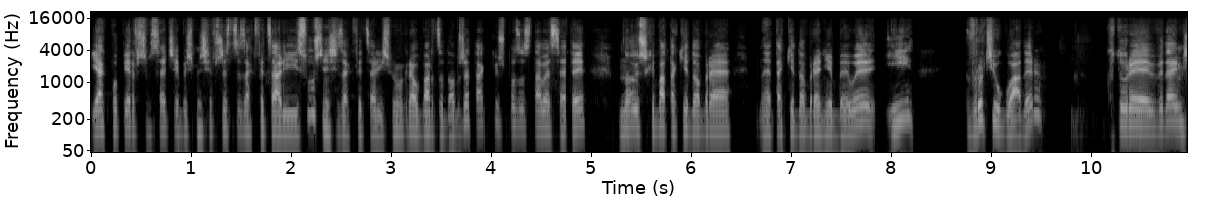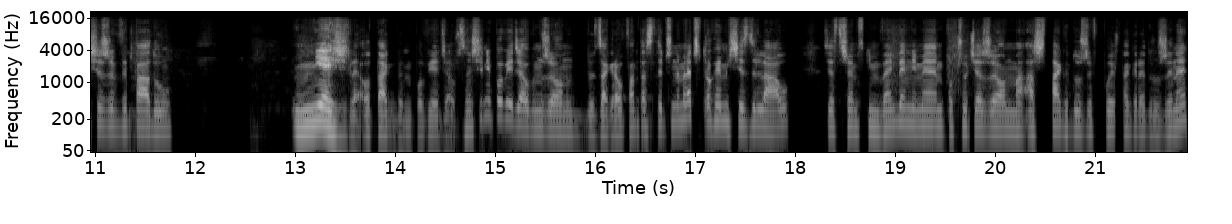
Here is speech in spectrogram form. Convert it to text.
jak po pierwszym secie byśmy się wszyscy zachwycali i słusznie się zachwycaliśmy, grał bardzo dobrze, tak już pozostałe sety, no już chyba takie dobre, e, takie dobre nie były i wrócił Gładyr, który wydaje mi się, że wypadł nieźle, o tak bym powiedział. W sensie nie powiedziałbym, że on zagrał fantastyczny mecz, trochę mi się zlał Jastrzębskim Węglem, nie miałem poczucia, że on ma aż tak duży wpływ na grę drużyny,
